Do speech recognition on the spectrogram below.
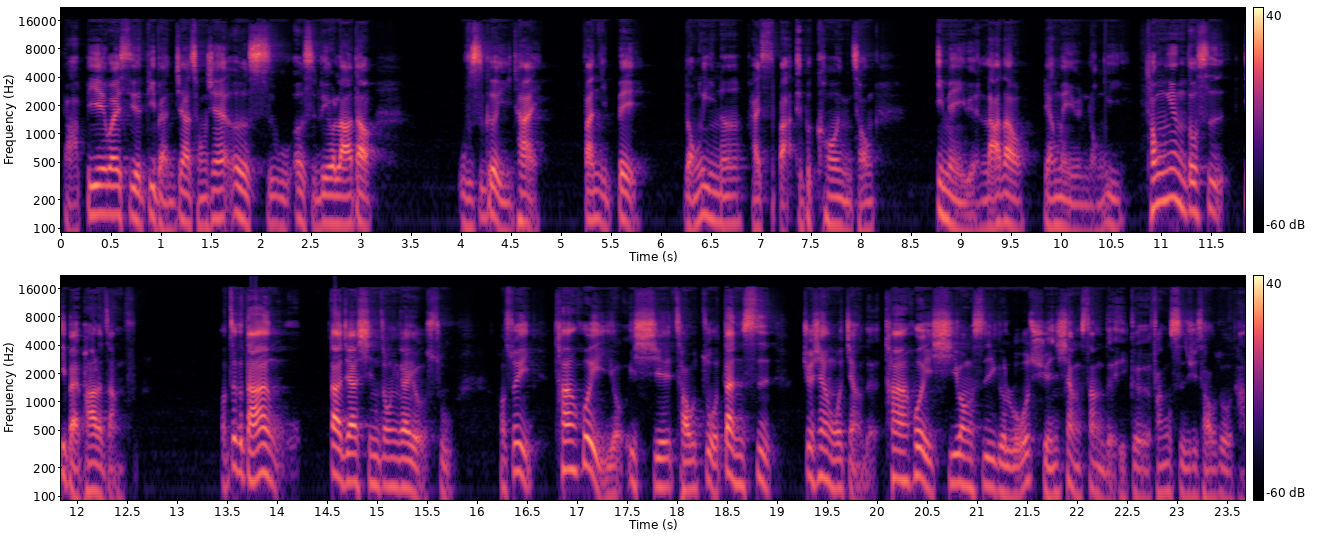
把 BAYC 的地板价从现在二十五、二十六拉到五十个以太翻一倍容易呢，还是把 Ape Coin 从一美元拉到两美元容易，同样都是一百趴的涨幅哦。这个答案大家心中应该有数哦，所以它会有一些操作，但是就像我讲的，它会希望是一个螺旋向上的一个方式去操作它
